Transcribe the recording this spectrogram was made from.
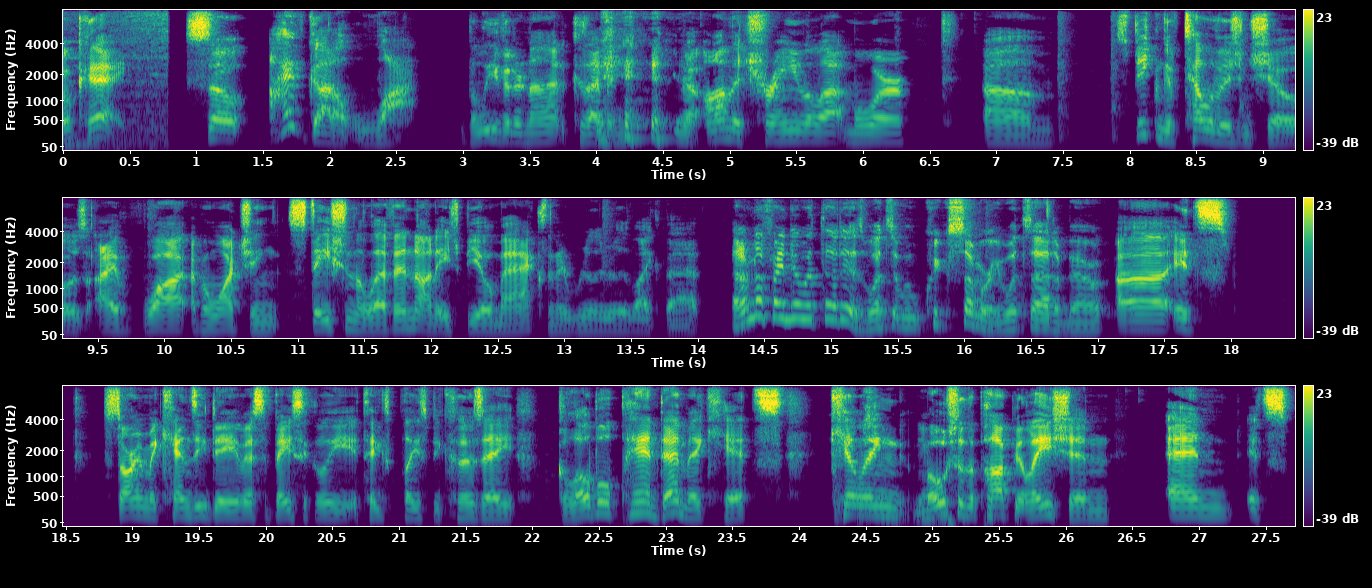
Okay. So I've got a lot, believe it or not, because I've been you know on the train a lot more. Um, speaking of television shows, I've wa- I've been watching Station Eleven on HBO Max, and I really really like that. I don't know if I know what that is. What's a quick summary? What's that about? Uh, it's starring Mackenzie Davis. Basically, it takes place because a global pandemic hits, killing Yeah. most of the population, and it's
